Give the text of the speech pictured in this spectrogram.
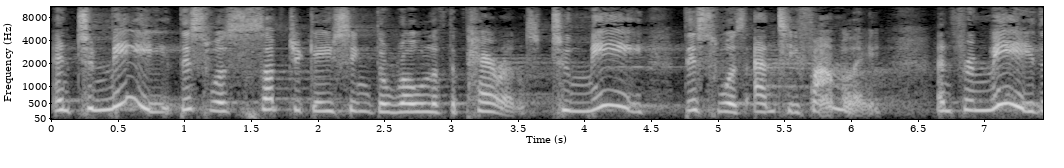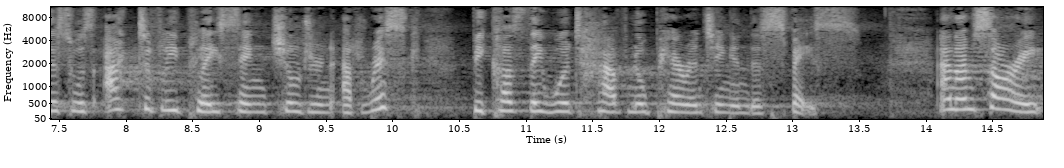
And to me, this was subjugating the role of the parent. To me, this was anti-family. And for me, this was actively placing children at risk because they would have no parenting in this space. And I'm sorry,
